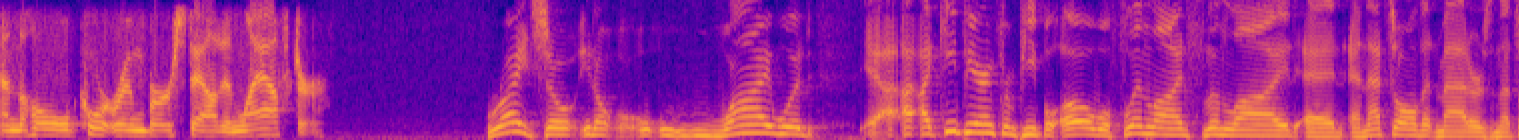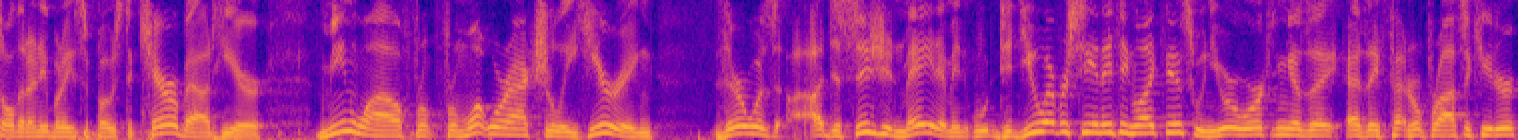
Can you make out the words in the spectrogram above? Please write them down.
And the whole courtroom burst out in laughter. Right. So, you know, why would. I, keep hearing from people, oh, well, Flynn lied, Flynn lied, and, and that's all that matters, and that's all that anybody's supposed to care about here. Meanwhile, from, from what we're actually hearing, there was a decision made. I mean, did you ever see anything like this when you were working as a as a federal prosecutor,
